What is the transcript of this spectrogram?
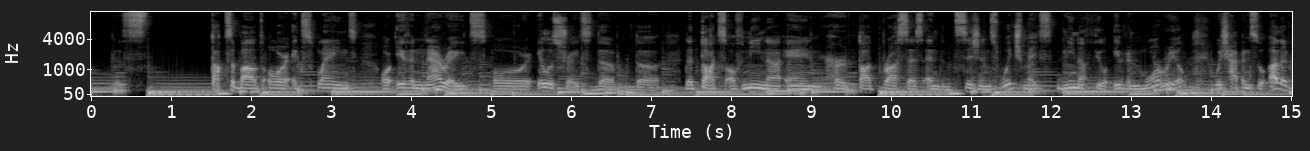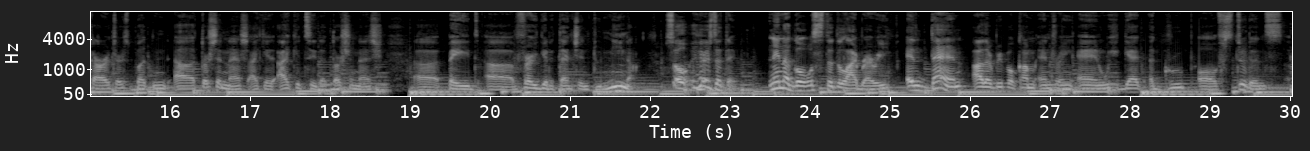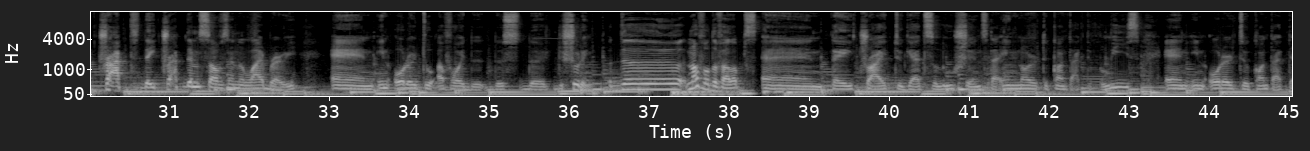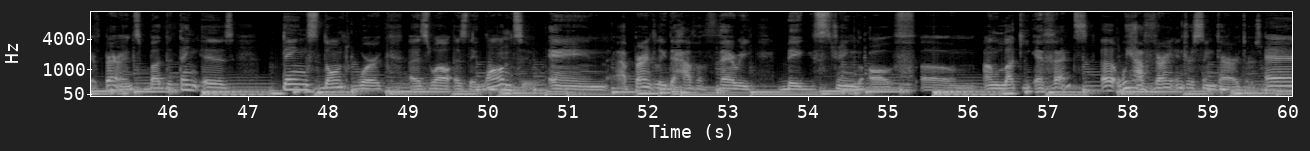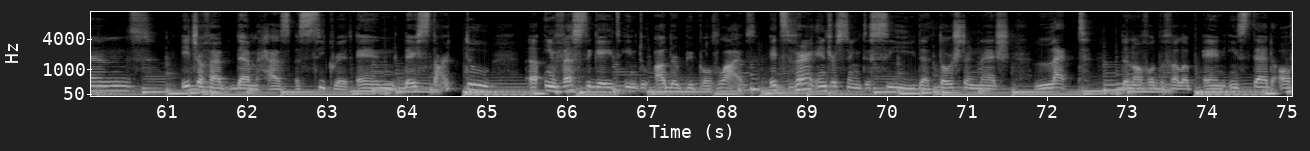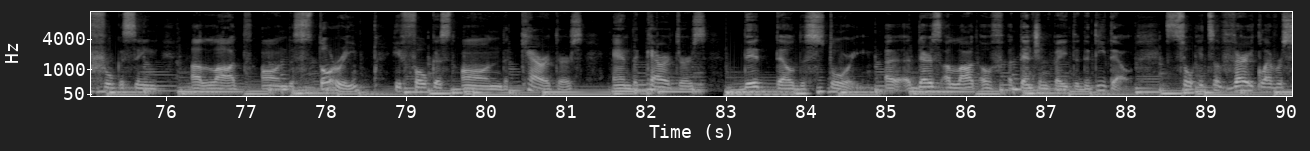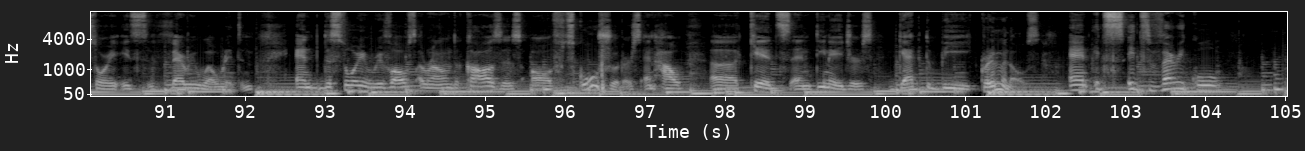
talks about or explains or even narrates or illustrates the the the thoughts of Nina and her thought process and the decisions, which makes Nina feel even more real, which happens to other characters. But uh, Thurston Nash, I could I could see that Thurston Nash uh, paid uh, very good attention to Nina. So here's the thing. Nina goes to the library, and then other people come entering, and we get a group of students trapped. They trap themselves in the library, and in order to avoid the, the, the, the, shooting. The novel develops and they try to get solutions that in order to contact the police and in order to contact their parents. But the thing is, things don't work as well as they want to, and apparently they have a very big string of um, unlucky events. Uh, we have very interesting characters, and each of them has a secret, and they start to uh, investigate into other people's lives. It's very interesting to see that Thurston Nash let the novel develop, and instead of focusing a lot on the story, he focused on the characters, and the characters did tell the story. Uh, there's a lot of attention paid to the detail. So it's a very clever story, it's very well written. And the story revolves around the causes of school shooters and how uh, kids and teenagers get to be criminals. And it's it's very cool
